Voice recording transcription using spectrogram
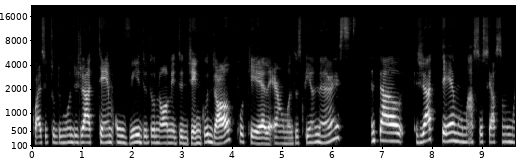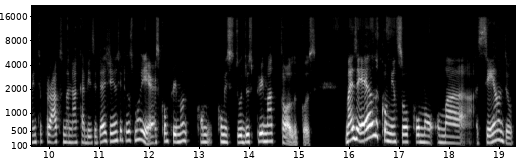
quase todo mundo já tem ouvido do nome de Jane Goodall, porque ela é uma dos pioneiros. Então, já temos uma associação muito próxima na cabeça da gente das mulheres com, prima, com, com estudos primatólogos. Mas ela começou como uma sendo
